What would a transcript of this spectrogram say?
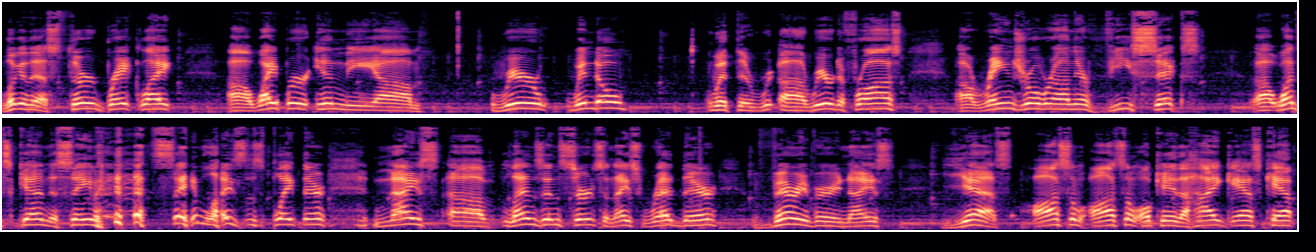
Look at this, third brake light, uh, wiper in the um, rear window, with the uh, rear defrost, uh, Range Rover on there, V6. Uh, once again, the same same license plate there. Nice uh, lens inserts, a nice red there. Very, very nice. Yes, awesome, awesome. Okay, the high gas cap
